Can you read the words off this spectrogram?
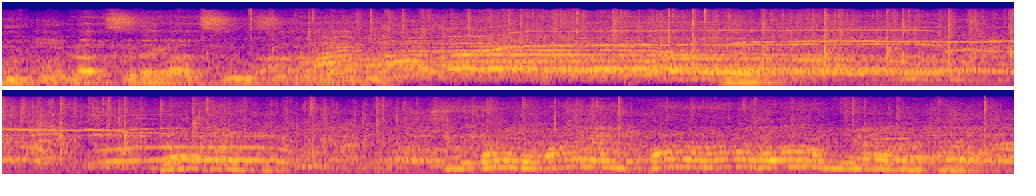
tutto, grazie ragazzi, siete bravi. Yeah. Ci vediamo domani al Panorama Bologna!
